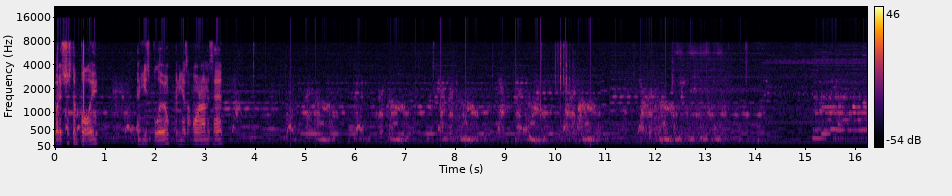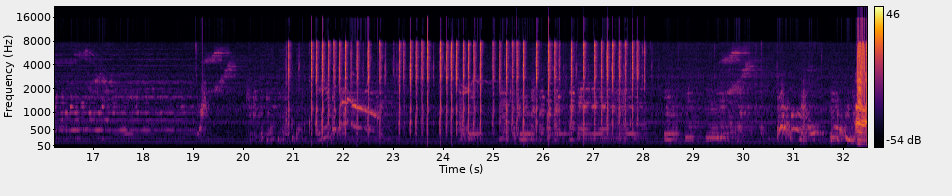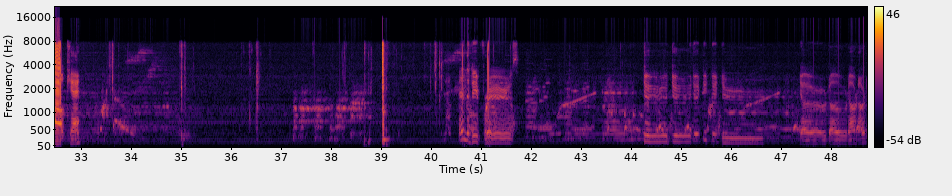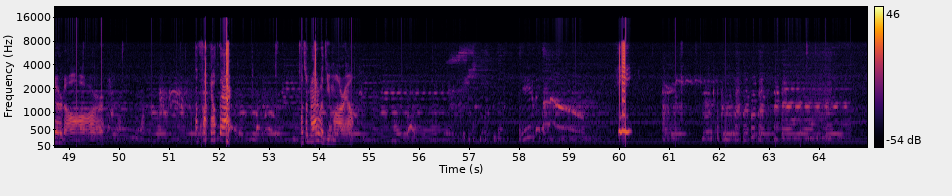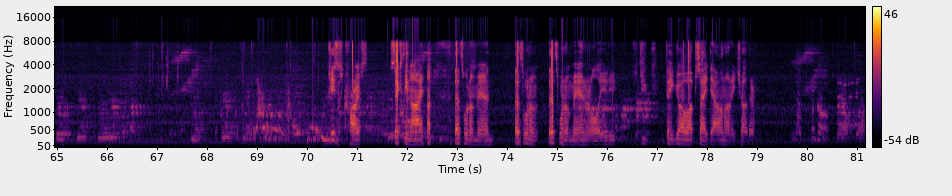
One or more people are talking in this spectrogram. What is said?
But it's just a bully and he's blue and he has a horn on his head. Okay. In the deep freeze. Do do do do do do. Do do do do do do. Get the fuck up there! What's the matter with you, Mario? Jesus Christ. 69. that's when a man that's when a that's when a man and a lady they go upside down on each other.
